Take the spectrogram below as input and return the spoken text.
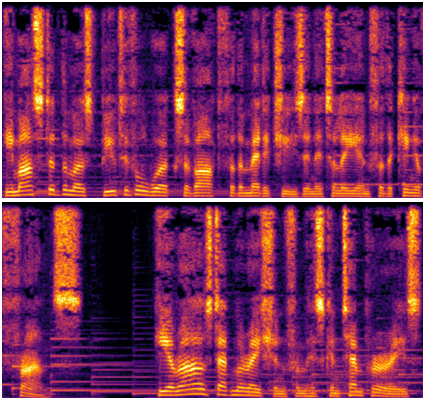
he mastered the most beautiful works of art for the Medicis in Italy and for the King of France. He aroused admiration from his contemporaries,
